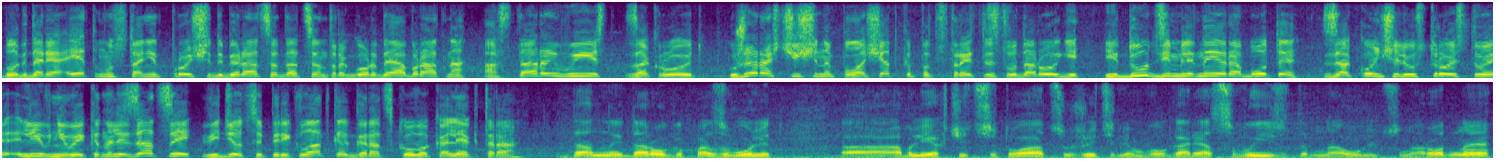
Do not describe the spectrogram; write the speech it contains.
Благодаря этому станет проще добираться до центра города и обратно. А старый выезд закроют. Уже расчищена площадка под строительство дороги. Идут земляные работы. Закончили устройство ливневой канализации. Ведется перекладка городского коллектора. Данная дорога позволит облегчить ситуацию жителям Волгаря с выездом на улицу Народная.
